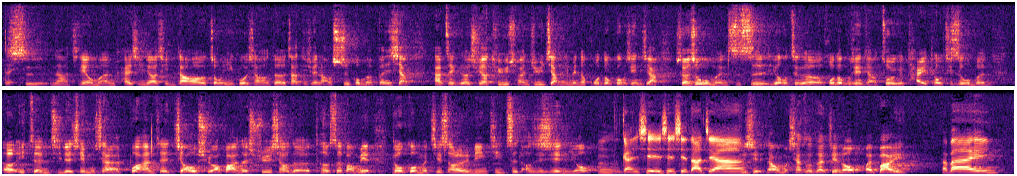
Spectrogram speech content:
对，是，那今天我们很开心邀请到中义国小的张庭轩老师跟我们分享他这个学校体育传局奖里面的活动贡献奖。虽然说我们只是用这个活动贡献奖做一个抬头，其实我们呃一整集的节目下来，包含在教学啊，包含在学校的特色方面，都给我们介绍了林静志老师，谢谢你哦。嗯，感谢谢谢大家，谢谢。那我们下周再见喽，拜拜，拜拜。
